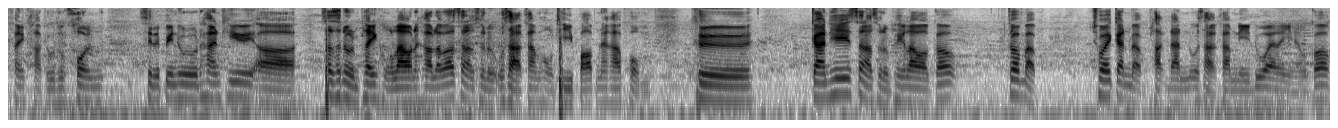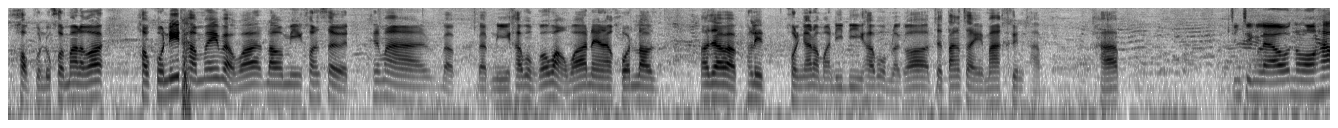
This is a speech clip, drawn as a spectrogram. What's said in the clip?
แฟนคลับทุกๆคน ศิลปินทุกๆท่านที่เอ่อสนับสนุนเพลงของเรานะครับแล้วก็สนับสนุนอุตสาหกรรมของทีป๊อปนะครับผมคือการที่สนับสนุนเพลงเราก็ก็แบบ ช่วยกันแบบผลักดันอุตสาหกรรมนี้ด้วยอะไรอย่างเงี้ยก็ขอบคุณทุกคนมากแล้วก็ขอบคุณที่ทำให้แบบว่าเรามีคอนเสิร์ตขึ้นมาแบบแบบนี้ครับผมก็หวังว่าในอนาคตเราเราจะแบบผลิตผลงานออกมาดีๆครับผมแล้วก็จะตั้งใจมากขึ้นครับครับ จริง ๆ แล้วน้องๆห้า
